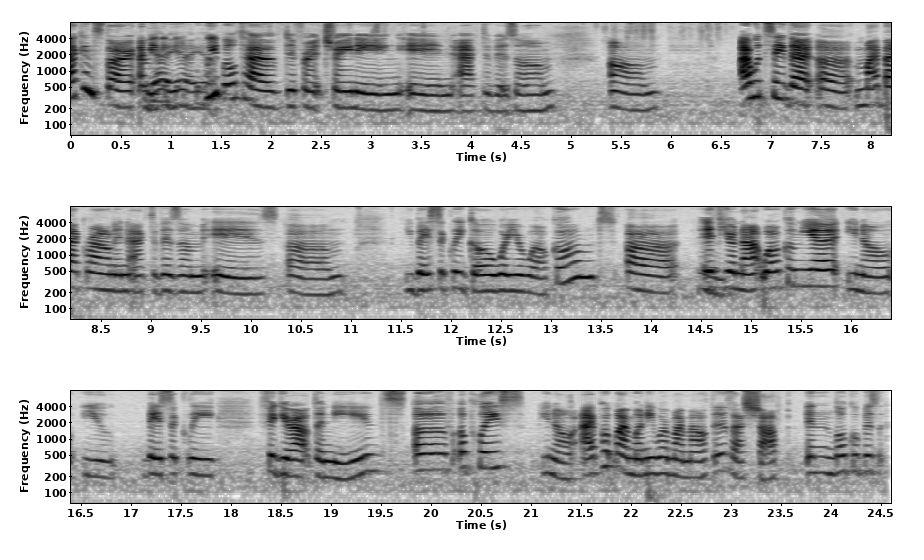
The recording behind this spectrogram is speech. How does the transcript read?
I, I can start. I mean, Yeah, yeah, yeah. we both have different training in activism. Um, I would say that uh, my background in activism is um, you basically go where you're welcomed. Uh, If Mm. you're not welcome yet, you know, you basically figure out the needs of a place. You know, I put my money where my mouth is. I shop in local business.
